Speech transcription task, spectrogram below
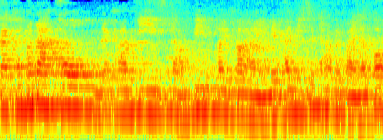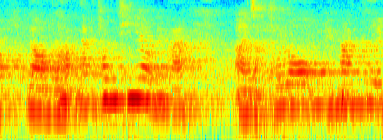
การคมนาคมนะคะ มีสนามบินใหม่ๆนะคะ มีเส้นทางใหม่ๆ แล้วก็รองรับนักท่องเที่ยวนะคะเอ่อจากทั่วโลกให้มากขึ้น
